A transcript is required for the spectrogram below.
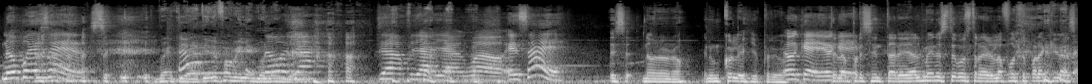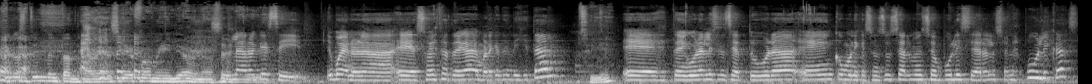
No puede ser. sí. Bueno, ya tiene familia en Colombia. No, ya. Ya, ya, ya. Wow. ¿En No, no, no, en un colegio, pero te la presentaré, al menos te mostraré la foto para que veas que lo estoy inventando. A ver si es familia o no. Claro que sí. Bueno, nada, eh, soy estratega de marketing digital. Sí. Eh, tengo una licenciatura en comunicación social, mención, publicidad y relaciones públicas.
